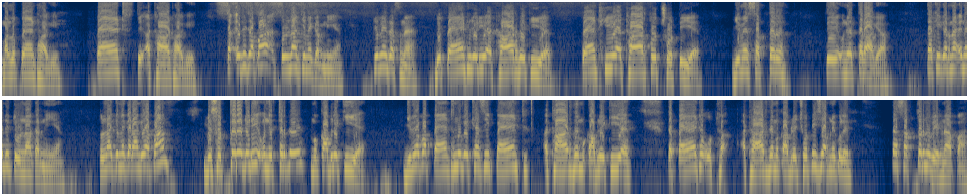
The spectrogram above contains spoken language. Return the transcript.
ਮੰਨ ਲਓ 65 ਆ ਗਈ। 65 ਤੇ 68 ਆ ਗਈ। ਤਾਂ ਇਹਦੇ 'ਚ ਆਪਾਂ ਤੁਲਨਾ ਕਿਵੇਂ ਕਰਨੀ ਹੈ? ਕਿਵੇਂ ਦੱਸਣਾ ਹੈ? ਵੀ 65 ਜਿਹੜੀ 68 ਦੇ ਕੀ ਹੈ? 65 ਕੀ ਹੈ 68 ਤੋਂ ਛੋਟੀ ਹੈ। ਜਿਵੇਂ 70 ਤੇ 69 ਆ ਗਿਆ। ਤਾਂ ਕੀ ਕਰਨਾ, ਇਹਨਾਂ ਦੀ ਤੁਲਨਾ ਕਰਨੀ ਹੈ। ਤੁਲਨਾ ਕਿਵੇਂ ਕਰਾਂਗੇ ਆਪਾਂ? ਵੀ 70 ਜਿਹੜੀ 69 ਦੇ ਮੁਕਾਬਲੇ ਕੀ ਹੈ? ਜਿਵੇਂ ਆਪਾਂ 65 ਨੂੰ ਵੇਖਿਆ ਸੀ 65 68 ਦੇ ਮੁਕਾਬਲੇ ਕੀ ਹੈ? ਤਾਂ 65 ਉੱਠ- 68 ਦੇ ਮੁਕਾਬਲੇ ਛੋਟੀ ਸੀ ਆਪਣੇ ਕੋਲੇ। ਤਾਂ 70 ਨੂੰ ਵੇਖਣਾ ਆਪਾਂ।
